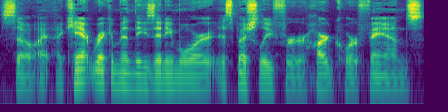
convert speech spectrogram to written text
so I, I can't recommend these anymore especially for hardcore fans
